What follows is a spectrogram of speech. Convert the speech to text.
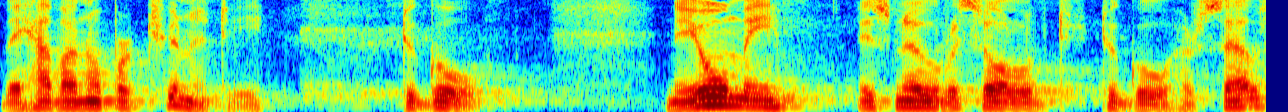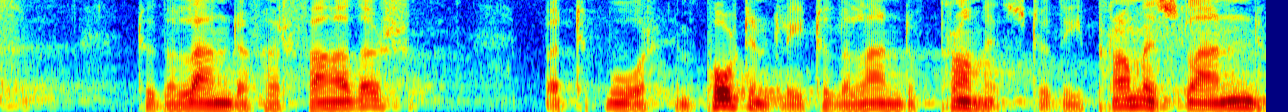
They have an opportunity to go. Naomi is now resolved to go herself to the land of her fathers, but more importantly, to the land of promise, to the promised land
